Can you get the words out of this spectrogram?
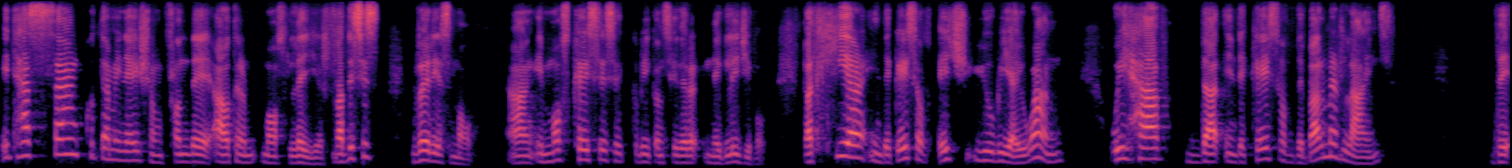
it has some contamination from the outermost layers, but this is very small. And in most cases, it could be considered negligible. But here, in the case of HUBI1, we have that in the case of the Balmer lines, the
